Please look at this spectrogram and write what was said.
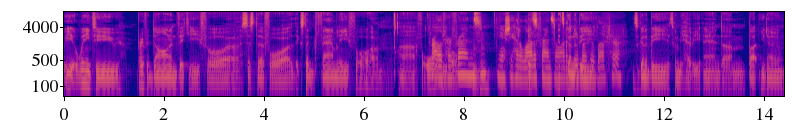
we, we need to pray for Don and Vicky, for sister, for the extended family, for um, uh, for all For all of her friends. Yeah, she had a lot It's- of friends and a lot of people who loved her. It's going to be it's going to be heavy, and um, but you know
